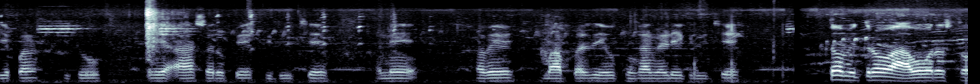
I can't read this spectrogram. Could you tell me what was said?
જે પણ કીધું એ આ સ્વરૂપે કીધું છે. અને હવે માફ કરી દે એવું ખૂંખાર મેળવીએ કીધું છે. તો મિત્રો, આવો રસ્તો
